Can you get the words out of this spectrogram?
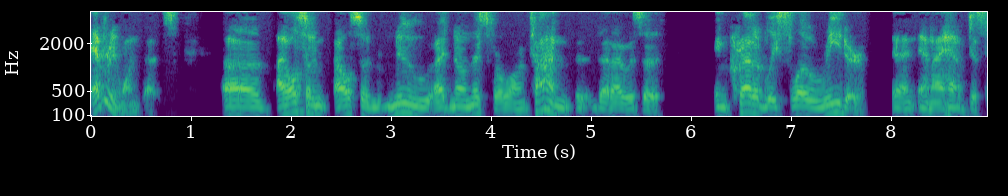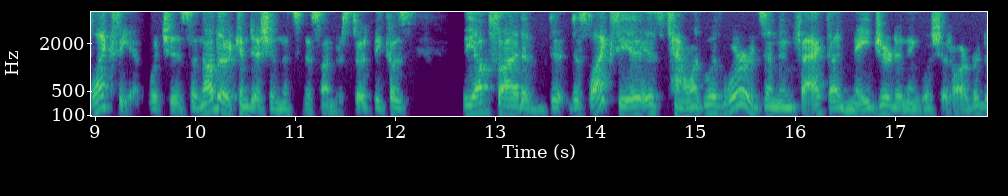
everyone does. Uh, I also I also knew I'd known this for a long time that I was a incredibly slow reader and, and I have dyslexia, which is another condition that's misunderstood because the upside of d- dyslexia is talent with words. And in fact, I majored in English at Harvard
